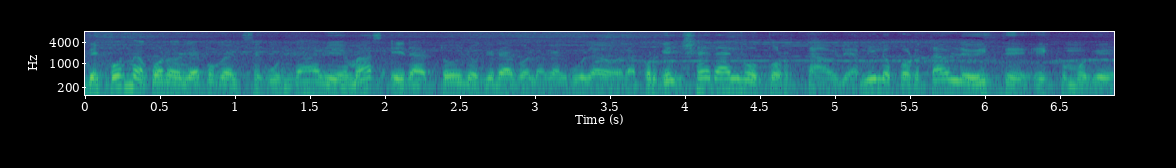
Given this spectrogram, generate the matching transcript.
Después me acuerdo en la época del secundario y demás, era todo lo que era con la calculadora. Porque ya era algo portable. A mí lo portable, viste, es como que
